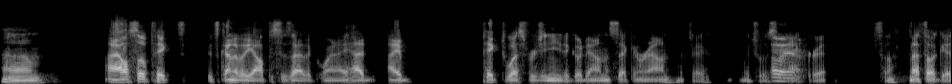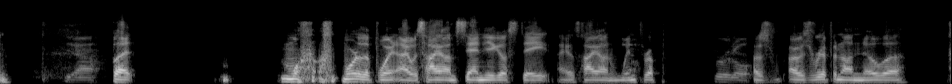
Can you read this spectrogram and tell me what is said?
um, I also picked. It's kind of the opposite side of the coin. I had I picked West Virginia to go down the second round, which I which was oh, yeah. accurate. So that felt good. Yeah. But more more to the point, I was high on San Diego State. I was high on Winthrop. Brutal. I was I was ripping on Nova.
